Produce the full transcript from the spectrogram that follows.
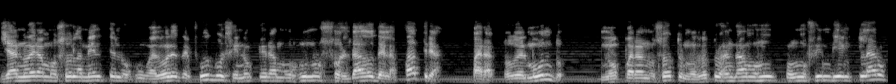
Ya no éramos solamente los jugadores de fútbol, sino que éramos unos soldados de la patria para todo el mundo, no para nosotros. Nosotros andábamos con un fin bien claro,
